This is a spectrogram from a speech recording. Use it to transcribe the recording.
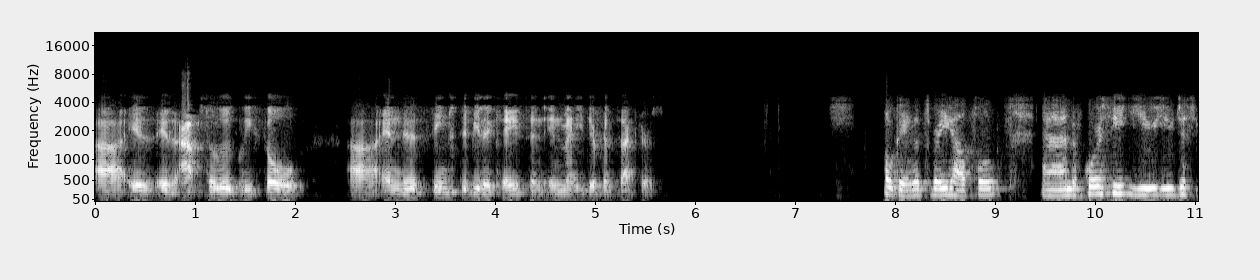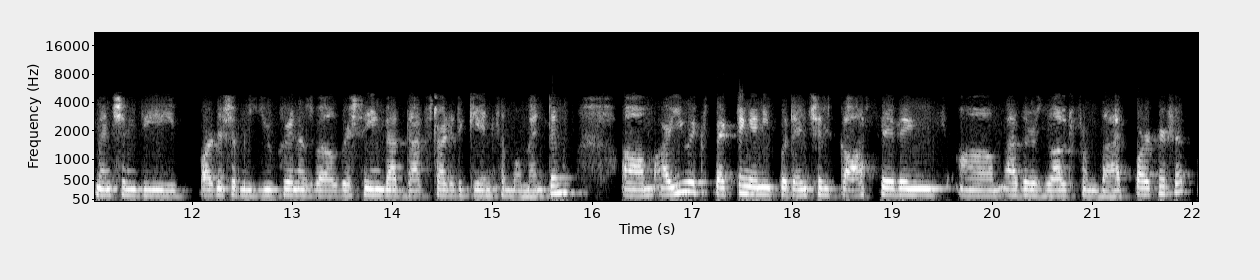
uh is absolutely full, uh and this seems to be the case in many different sectors. Okay, that's very helpful. And of course, you you just mentioned the partnership in Ukraine as well. We're seeing that that started to gain some momentum. Um, are you expecting any potential cost savings um, as a result from that partnership?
